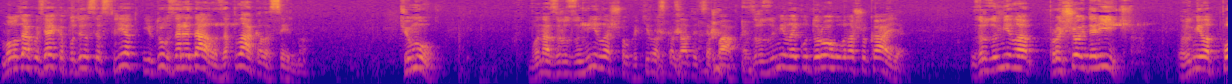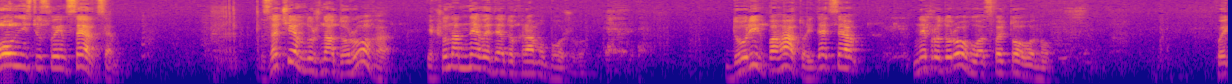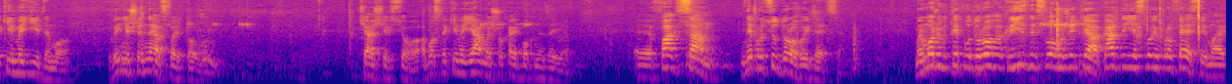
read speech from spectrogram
Молода хозяйка подивилася вслід і вдруг заридала, заплакала сильно. Чому? Вона зрозуміла, що хотіла сказати ця бабка. Зрозуміла, яку дорогу вона шукає. Зрозуміла, про що йде річ. Зрозуміла повністю своїм серцем. Зачем нужна дорога, якщо вона не веде до храму Божого? Доріг багато. Йдеться не про дорогу асфальтовану, по якій ми їдемо, виніше не асфальтовану. Чаще всього. Або з такими ями, що хай Бог не дає. Е, Факт сам, не про цю дорогу йдеться. Ми можемо йти по дорогах різних свого життя. Кожен є свою професію має,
